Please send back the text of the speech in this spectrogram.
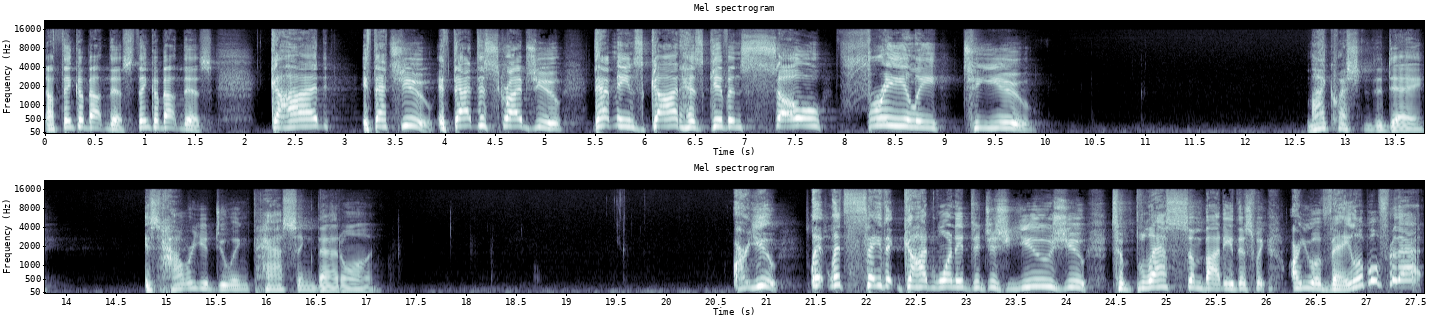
Now, think about this. Think about this. God, if that's you, if that describes you, that means God has given so freely to you. My question today is how are you doing passing that on? Are you, let, us say that God wanted to just use you to bless somebody this week. Are you available for that?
